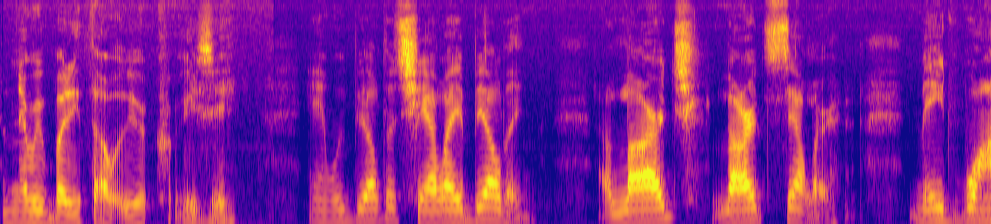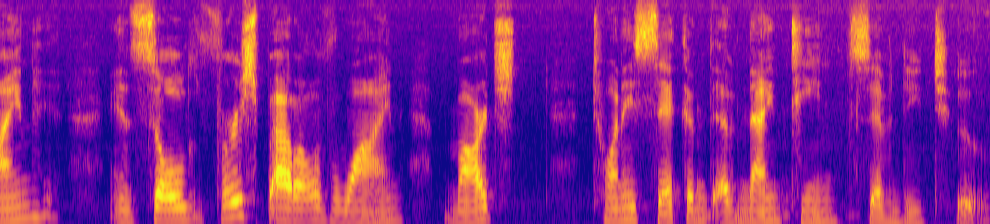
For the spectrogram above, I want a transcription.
and everybody thought we were crazy. And we built a chalet building, a large, large cellar, made wine, and sold the first bottle of wine March 22nd of 1972.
